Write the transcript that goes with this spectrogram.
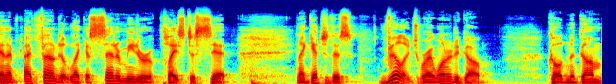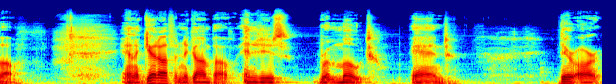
And I, I found it like a centimeter of place to sit. And I get to this village where I wanted to go called Negombo. And I get off at Negombo, and it is remote. And there are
